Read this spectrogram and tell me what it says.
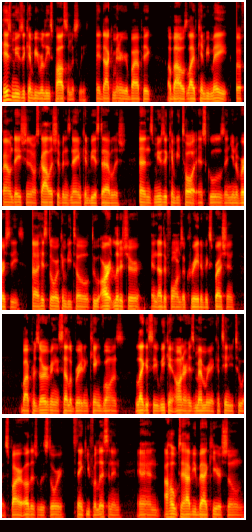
his music can be released posthumously. A documentary or biopic about his life can be made. A foundation or scholarship in his name can be established. And his music can be taught in schools and universities. Uh, his story can be told through art, literature, and other forms of creative expression. by preserving and celebrating King Von's legacy, we can honor his memory and continue to inspire others with his story. Thank you for listening, and I hope to have you back here soon.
